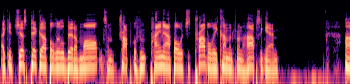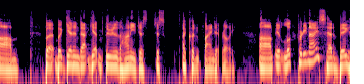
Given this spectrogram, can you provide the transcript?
I could just pick up a little bit of malt and some tropical fruit pineapple, which is probably coming from the hops again. Um, but but getting getting through to the honey, just just I couldn't find it really. Um, it looked pretty nice. Had a big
